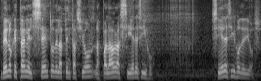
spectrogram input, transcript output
Ve lo que está en el centro de la tentación, las palabras si eres hijo. Si eres hijo de Dios.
